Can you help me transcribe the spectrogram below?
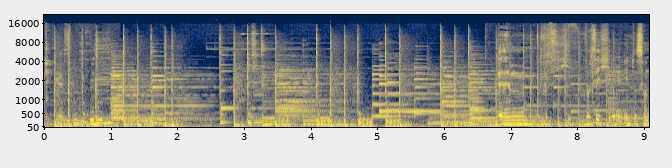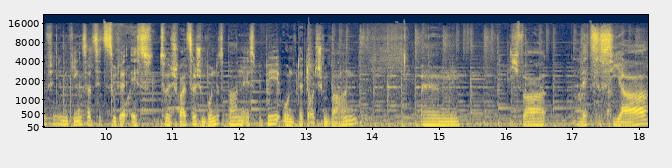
gegessen. Ähm, was ich, was ich äh, interessant finde, im Gegensatz jetzt zu der, S, zur Schweizerischen Bundesbahn, SBB und der Deutschen Bahn, ähm, ich war letztes Jahr,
